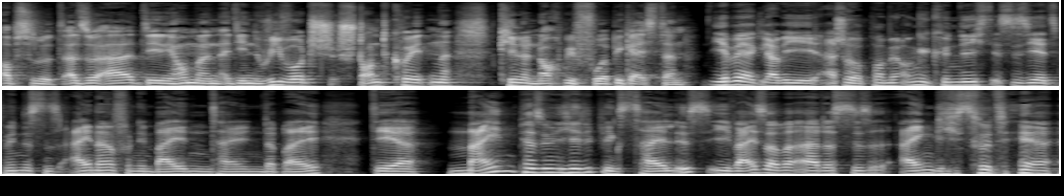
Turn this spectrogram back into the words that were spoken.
Absolut. Also auch die haben einen, den Rewatch standgehalten, können nach wie vor begeistern. Ich habe ja, glaube ich, auch schon ein paar Mal angekündigt, es ist ja jetzt mindestens einer von den beiden Teilen dabei, der mein persönlicher Lieblingsteil ist. Ich weiß aber auch, dass das eigentlich so der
